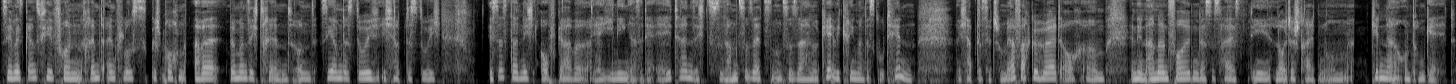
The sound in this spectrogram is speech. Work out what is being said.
Sie haben jetzt ganz viel von Fremdeinfluss gesprochen, aber wenn man sich trennt und Sie haben das durch, ich habe das durch, ist es dann nicht Aufgabe derjenigen, also der Eltern, sich zusammenzusetzen und zu sagen, okay, wie kriegen wir das gut hin? Ich habe das jetzt schon mehrfach gehört, auch ähm, in den anderen Folgen, dass es heißt, die Leute streiten um Kinder und um Geld.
